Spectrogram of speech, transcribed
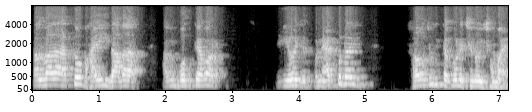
সালভাদা এত ভাই দাদা, আমি বলতে আবার ইয়ে হয়ে মানে এতটাই সহযোগিতা করেছেন ওই সময়।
